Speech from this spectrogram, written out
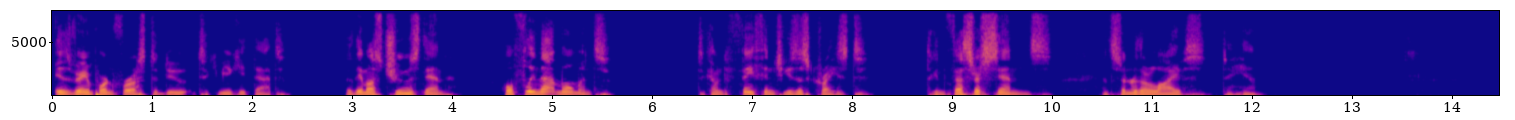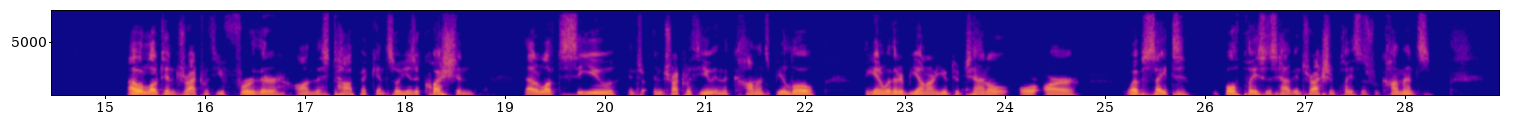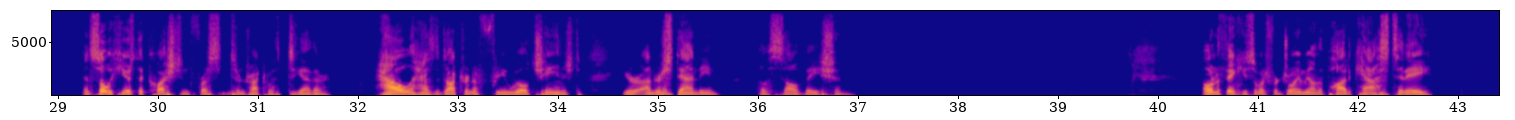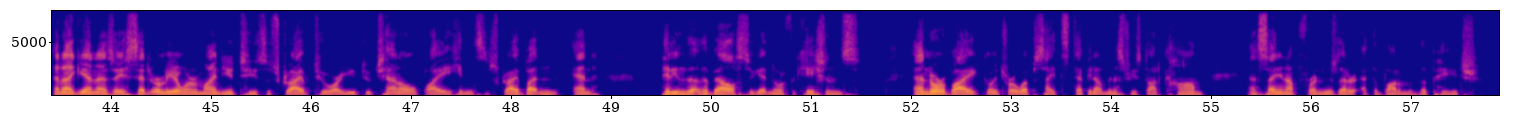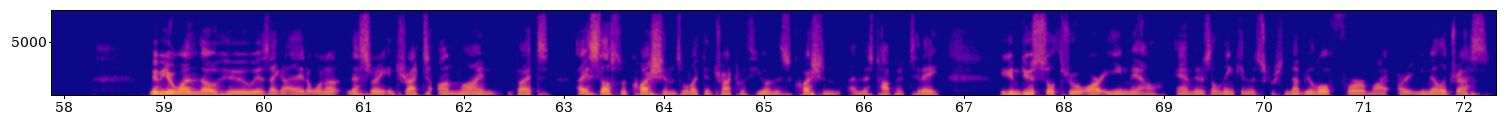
It is very important for us to do to communicate that. That they must choose then, hopefully in that moment, to come to faith in Jesus Christ, to confess their sins, and surrender their lives to Him. I would love to interact with you further on this topic. And so here's a question that I would love to see you inter- interact with you in the comments below. Again, whether it be on our YouTube channel or our website, both places have interaction places for comments. And so here's the question for us to interact with together How has the doctrine of free will changed your understanding of salvation? I want to thank you so much for joining me on the podcast today. And again, as I said earlier, I want to remind you to subscribe to our YouTube channel by hitting the subscribe button and hitting the, the bell so you get notifications, and or by going to our website, steppingoutministries.com, and signing up for our newsletter at the bottom of the page. Maybe you're one, though, who is like, I don't want to necessarily interact online, but I still have some questions. would like to interact with you on this question and this topic today you can do so through our email. And there's a link in the description down below for my our email address.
